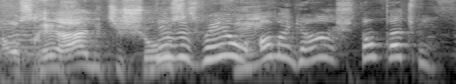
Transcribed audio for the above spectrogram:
aos reality shows. This is real. E, Oh my gosh, don't touch me.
